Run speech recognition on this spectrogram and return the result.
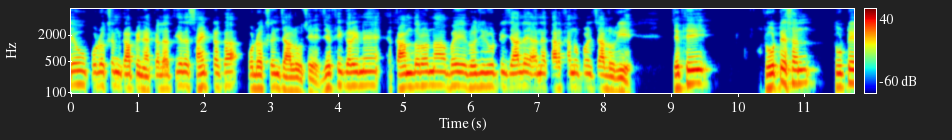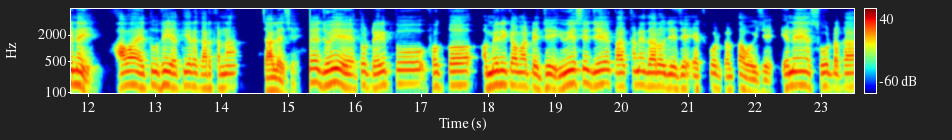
જેવું પ્રોડક્શન કાપી નાખેલું. અત્યારે સાઠ ટકા પ્રોડક્શન ચાલુ છે. જેથી કરીને કામદારોના ભાઈ રોજીરોટી ચાલે અને કારખાનું પણ ચાલુ રહે. જેથી રોટેશન તૂટે નહીં. આવા હેતુથી અત્યારે કારખાના ચાલે છે. જોઈએ તો ટેરિફ તો ફક્ત અમેરિકા માટે જે યુએસએ જે કારખાનેદારો જે છે એક્સપોર્ટ કરતા હોય છે, એને સો ટકા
